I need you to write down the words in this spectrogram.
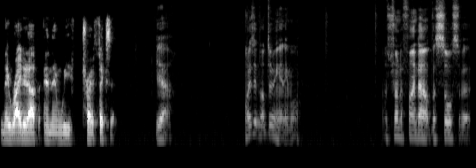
And they write it up, and then we try to fix it. Yeah. Why is it not doing it anymore? I was trying to find out the source of it,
